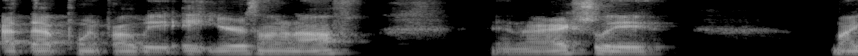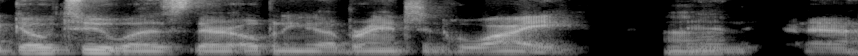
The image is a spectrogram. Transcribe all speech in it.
at that point probably eight years on and off. And I actually my go-to was they're opening a branch in Hawaii, uh-huh. and uh,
